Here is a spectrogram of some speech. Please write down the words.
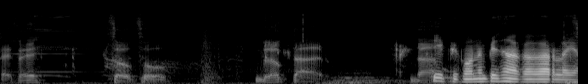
Jefe. Típico, no empiezan a cagarla ya.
